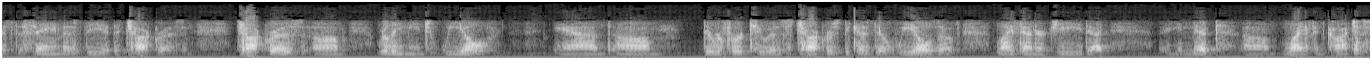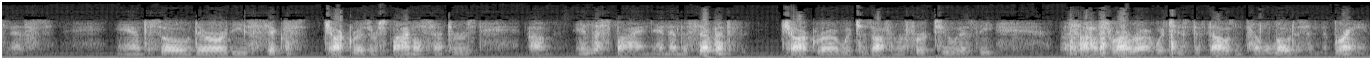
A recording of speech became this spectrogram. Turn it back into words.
it's the same as the the chakras. And chakras um, really means wheel, and um, they're referred to as chakras because they're wheels of life energy that emit um, life and consciousness. And so there are these six chakras or spinal centers. Um, in the spine, and then the seventh chakra, which is often referred to as the Sahasrara, which is the thousand petal lotus in the brain.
